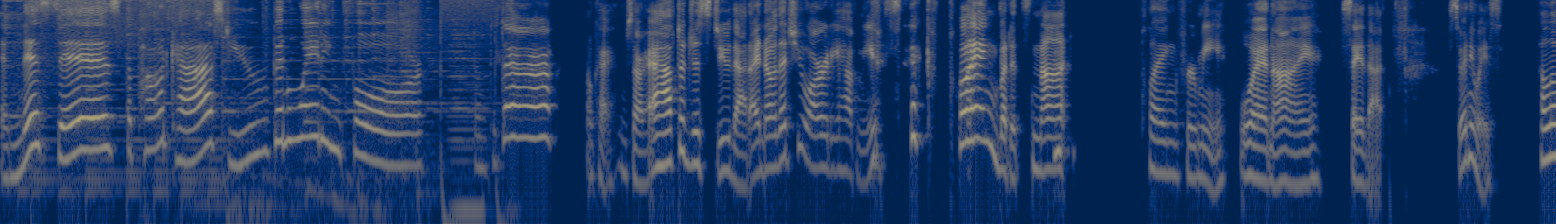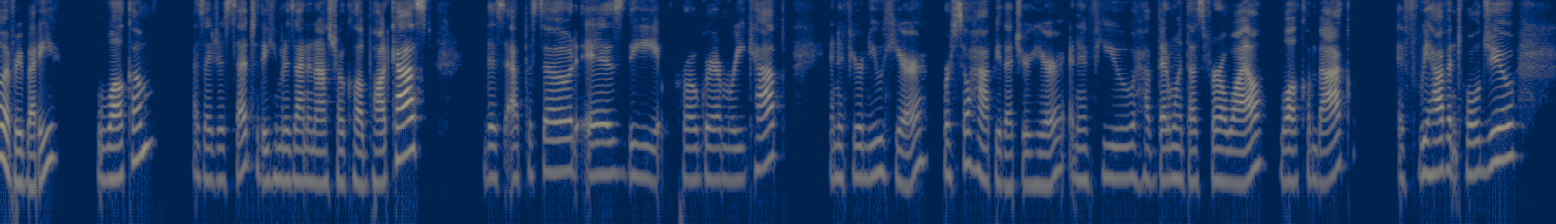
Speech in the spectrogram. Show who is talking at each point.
Speaker 1: And this is the podcast you've been waiting for. Dun, dun, dun. Okay, I'm sorry. I have to just do that. I know that you already have music playing, but it's not playing for me when I say that. So, anyways, hello, everybody. Welcome, as I just said, to the Human Design and Astro Club podcast. This episode is the program recap. And if you're new here, we're so happy that you're here. And if you have been with us for a while, welcome back if we haven't told you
